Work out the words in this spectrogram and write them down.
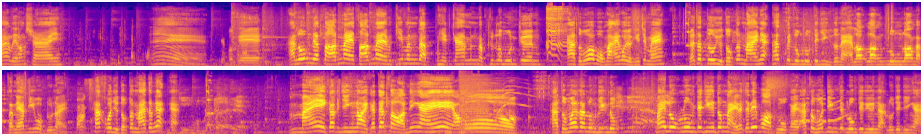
มากเลยน้องชายเออโอเคอะลุงเดี๋ยวสอนใหม่สอนใหม่เมื่อกี้มันแบบเหตุการณ์มันแบบชุลมุนเกินอะสมมติว่าผมมาไอ้บอลอย่างนี้ใช่ไหมแล้วศัตรูอยู่ตรงต้นไม้เนี่ยถ้าเป็นลุงลุงจะยิงอยู่ตรงไหนลองลองลุงลองแบบสแนปยิงให้ผมดูหน่อยถ้าคนอยู่ตรงต้นไม้ตรงเนี้ยอะยิงผมระเบิดพี่ไม่ก็ยิงหน่อยก็จะสอนนี่ไงโอ้โห อะสมมติว่าถ้าลุงยิงลุงเนี่ยไม่ลุงลุงจะยืนตรงไหนแล้วจะได้บอกถูกไงอะสมมติยิงจะลุงจะยืนอะลุงจะยิงอะ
